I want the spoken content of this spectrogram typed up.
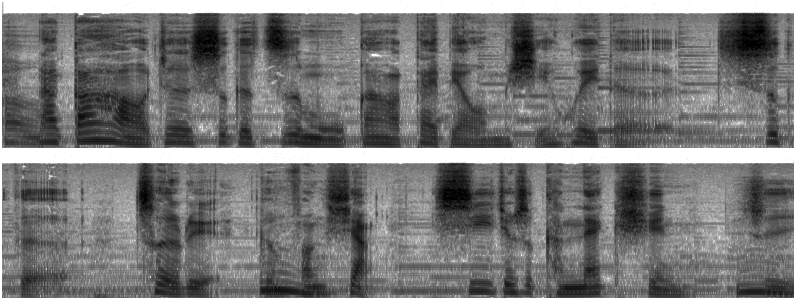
嗯，那刚好这四个字母刚好代表我们协会的四个策略跟方向。嗯。C 就是 connection，是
